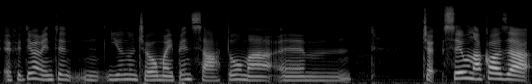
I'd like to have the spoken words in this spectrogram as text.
effettivamente mh, io non ci avevo mai pensato, ma ehm, cioè, se una cosa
